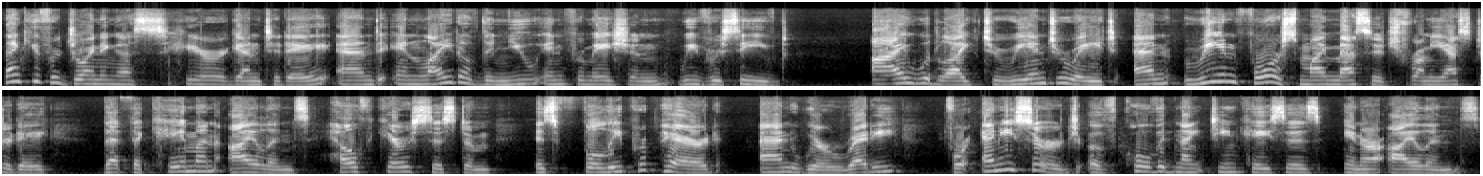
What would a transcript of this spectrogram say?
Thank you for joining us here again today. And in light of the new information we've received, I would like to reiterate and reinforce my message from yesterday that the Cayman Islands healthcare system is fully prepared and we're ready for any surge of COVID 19 cases in our islands.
